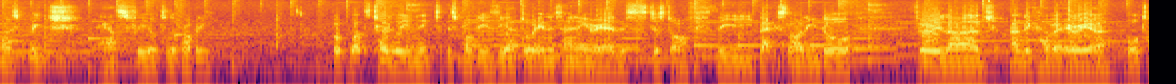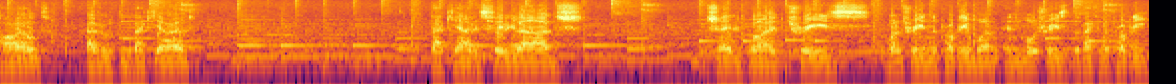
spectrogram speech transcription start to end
nice beach house feel to the property. But what's totally unique to this property is the outdoor entertaining area. This is just off the back sliding door, very large undercover area, all tiled, overlooking the backyard. Backyard is fairly large, shaded by trees, one tree in the property and one and more trees at the back of the property.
